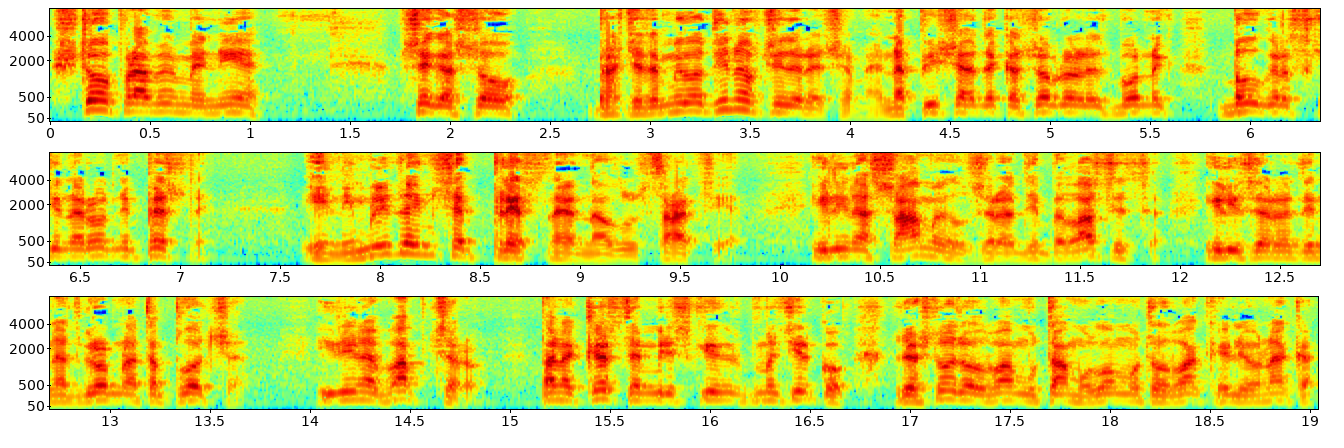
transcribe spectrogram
Што правиме ние сега со браќата Милодиновци, да речеме, напишаа дека собрале сборник български народни песни. И ним ли да им се пресна една лустрација? Или на Самуил заради Беласица, или заради надгробната плоча, или на Бапцаро, па на Крстен Мирски Мацирков, зашто дал ваму таму ломотал вака или онака,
